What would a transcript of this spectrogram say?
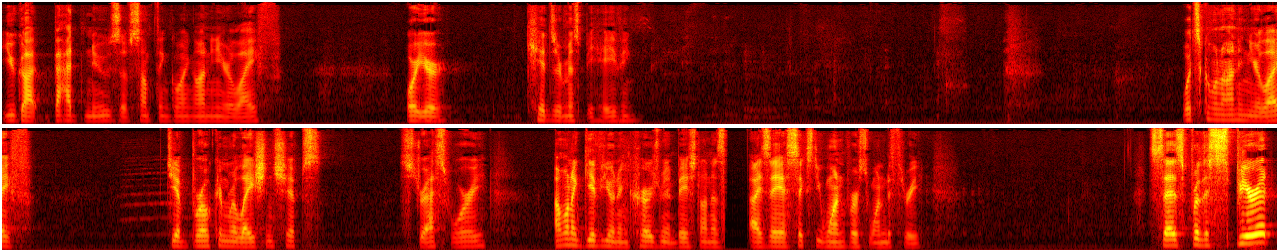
you got bad news of something going on in your life, or your kids are misbehaving. What's going on in your life? Do you have broken relationships? Stress, worry? I want to give you an encouragement based on Isaiah 61, verse 1 to 3. Says, For the Spirit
